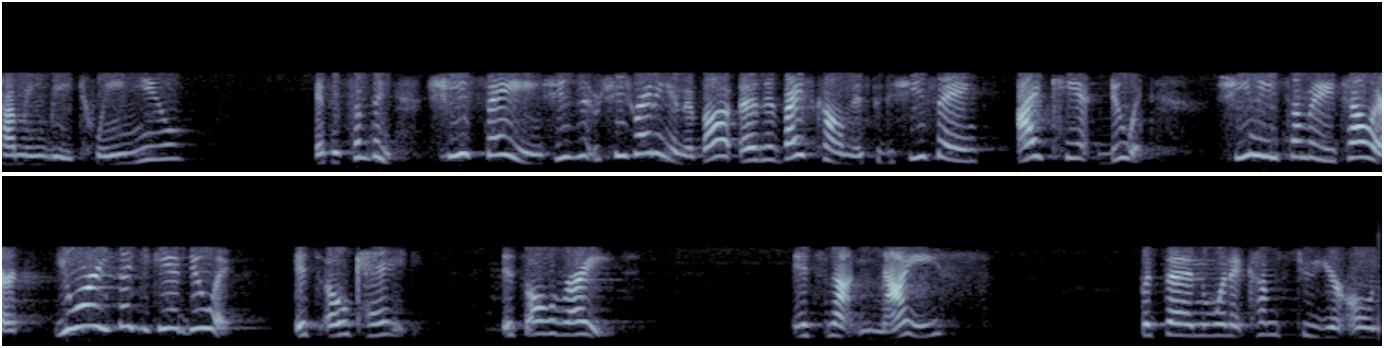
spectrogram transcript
coming between you, if it's something she's saying, she's she's writing an, an advice columnist because she's saying I can't do it. She needs somebody to tell her, you already said you can't do it. It's okay. It's all right. It's not nice. But then when it comes to your own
